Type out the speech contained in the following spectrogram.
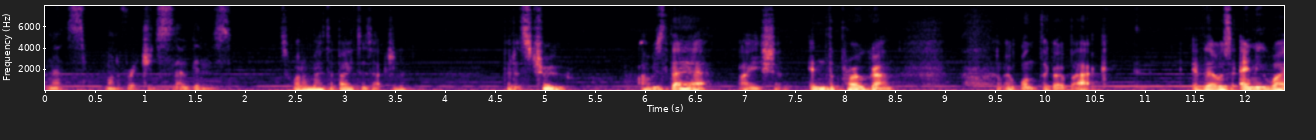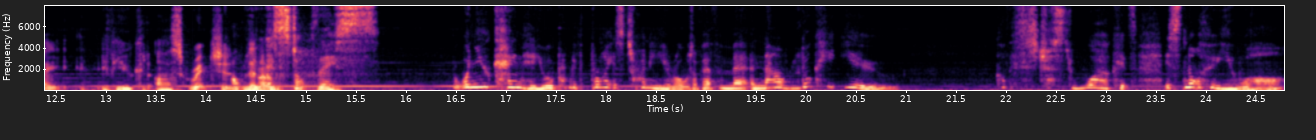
That's one of Richard's slogans. It's one of my debaters, actually. But it's true. I was there, Aisha, in the program, and I want to go back. If there was any way, if you could ask Richard, Oh, then I... stop this. But when you came here, you were probably the brightest 20 year old I've ever met, and now look at you. God, this is just work. It's, it's not who you are.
